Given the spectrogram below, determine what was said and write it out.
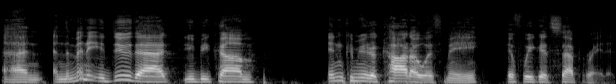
And, and the minute you do that, you become incommunicado with me if we get separated.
